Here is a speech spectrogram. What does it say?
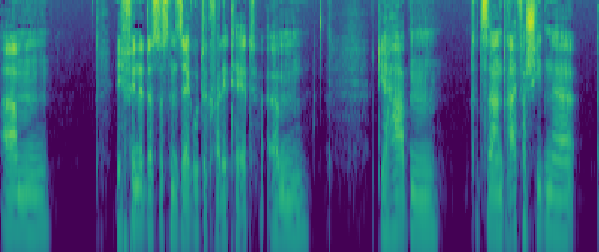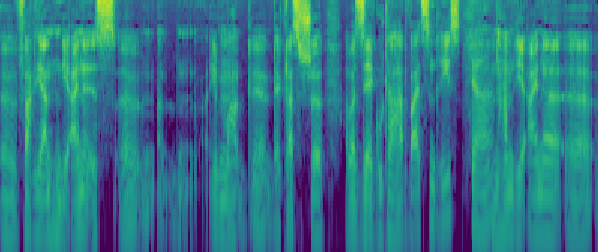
Ähm, ich finde, das ist eine sehr gute Qualität. Ähm, die haben sozusagen drei verschiedene äh, Varianten. Die eine ist äh, eben der, der klassische, aber sehr gute Hartweizengrieß. Ja. Dann haben die eine, äh,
